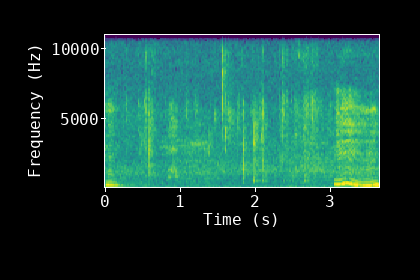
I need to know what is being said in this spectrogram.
Hmm. Hmm.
